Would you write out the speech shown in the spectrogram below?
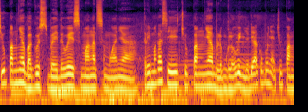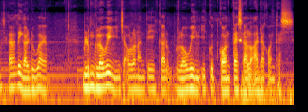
Cupangnya bagus by the way semangat semuanya. Terima kasih cupangnya belum glowing. Jadi aku punya cupang sekarang tinggal dua ya. Belum glowing insya Allah nanti kalau glowing ikut kontes kalau ada kontes.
